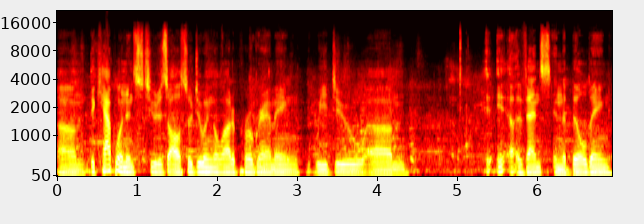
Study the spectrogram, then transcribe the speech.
Um, the Kaplan Institute is also doing a lot of programming. We do um, events in the building.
